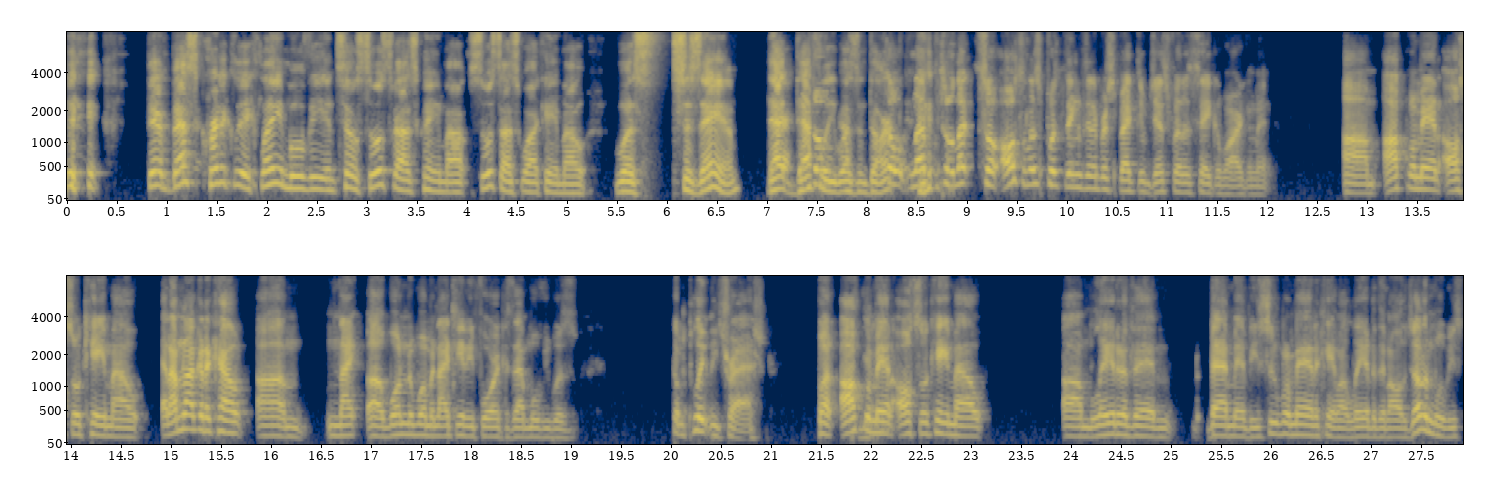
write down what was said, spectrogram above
their best critically acclaimed movie until Suicide Squad came out, Suicide Squad came out, was Shazam. That Yeah. definitely So- wasn't dark. So let so let so also let's put things in perspective just for the sake of argument. Um, Aquaman also came out, and I'm not gonna count um night uh Wonder Woman 1984 because that movie was completely trash. But Aquaman also came out um later than Batman v Superman. It came out later than all these other movies,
